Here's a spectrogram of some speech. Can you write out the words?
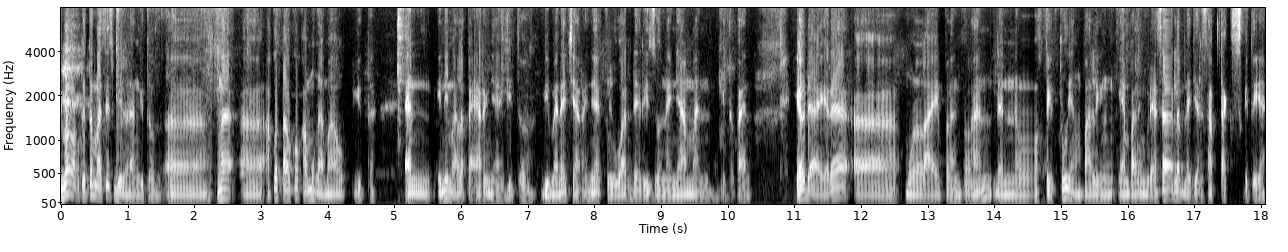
Cuma waktu itu Mas Is bilang gitu, e, nggak, uh, aku tahu kok kamu nggak mau gitu. And ini malah PR-nya gitu. Gimana caranya keluar dari zona nyaman gitu kan ya udah akhirnya uh, mulai pelan-pelan dan waktu itu yang paling yang paling berasa adalah belajar subtext gitu ya.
